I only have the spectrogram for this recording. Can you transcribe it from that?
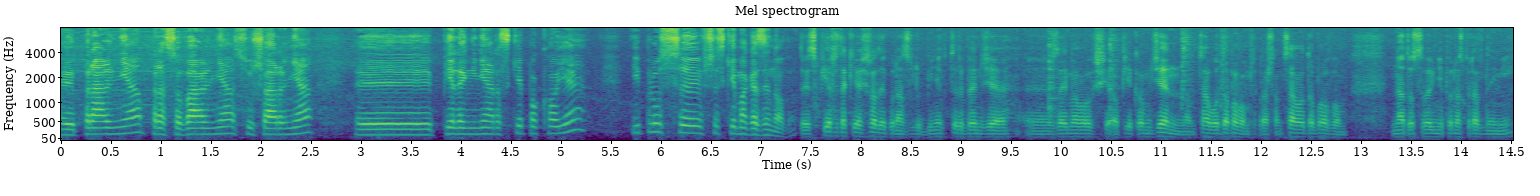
y, pralnia, prasowalnia, suszarnia, y, pielęgniarskie pokoje i plus y, wszystkie magazynowe. To jest pierwszy taki ośrodek u nas w Lubinie, który będzie zajmował się opieką dzienną, całodobową, przepraszam, całodobową nad osobami niepełnosprawnymi,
